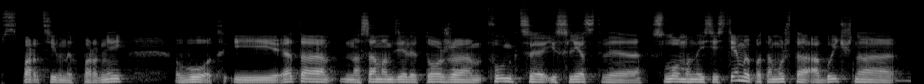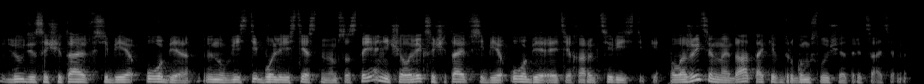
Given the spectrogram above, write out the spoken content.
спортивных парней, вот, и это на самом деле тоже функция и следствие сломанной системы, потому что обычно люди сочетают в себе обе, ну, в более естественном состоянии человек сочетает в себе обе эти характеристики. Положительные, да, так и в другом случае отрицательные.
